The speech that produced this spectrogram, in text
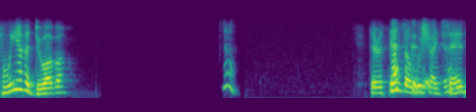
Can we have a do over? There are things That's I wish I'd said.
